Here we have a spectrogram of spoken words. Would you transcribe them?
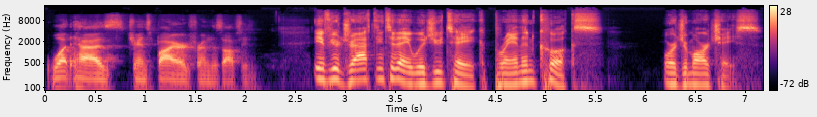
what has transpired for him this offseason. If you're drafting today, would you take Brandin Cooks or Ja'Marr Chase?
